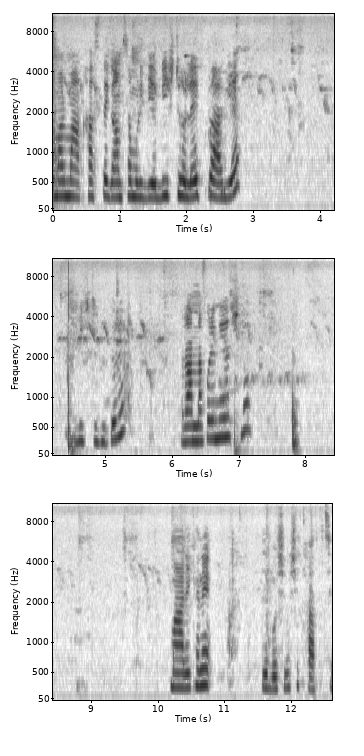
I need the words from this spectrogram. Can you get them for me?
আমার মা খাসতে গামছা মুড়ি দিয়ে। বৃষ্টি হলে একটু আগে বৃষ্টির ভিতরে রান্না করে নিয়ে আসলো। মার এখানে বসে বসে খাচ্ছে।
